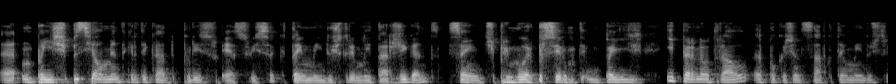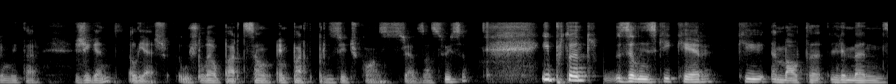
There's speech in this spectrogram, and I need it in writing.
Uh, um país especialmente criticado por isso é a Suíça, que tem uma indústria militar gigante, sem desprimor por ser um, um país hiperneutral. Uh, pouca gente sabe que tem uma indústria militar gigante. Aliás, os Leopard são em parte produzidos com associados à Suíça. E, portanto, Zelensky quer que a malta lhe mande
